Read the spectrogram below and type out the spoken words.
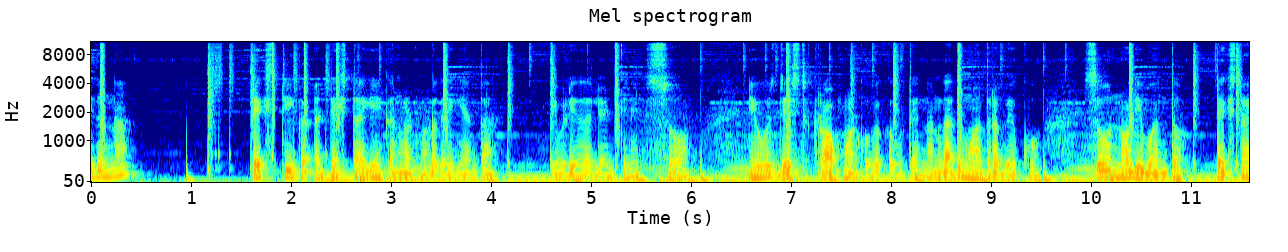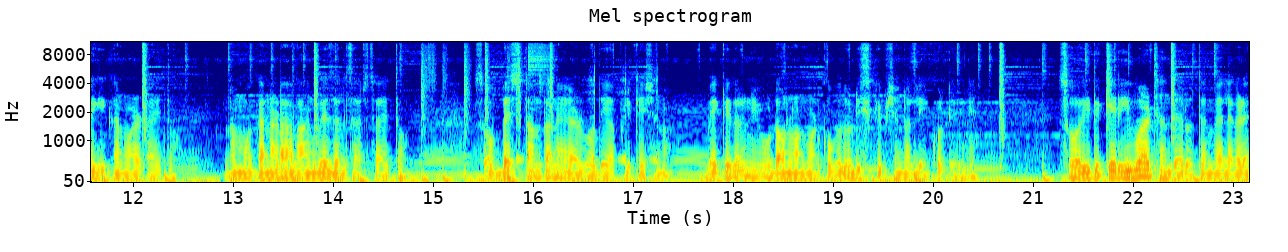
ಇದನ್ನು ಟೆಕ್ಸ್ಟಿಗೆ ಟೆಕ್ಸ್ಟಾಗಿ ಕನ್ವರ್ಟ್ ಮಾಡೋದು ಹೇಗೆ ಅಂತ ಈ ವಿಡಿಯೋದಲ್ಲಿ ಹೇಳ್ತೀನಿ. ಸೊ ನೀವು ಜಸ್ಟ್ ಕ್ರಾಪ್ ಮಾಡ್ಕೋಬೇಕಾಗುತ್ತೆ. ನನಗೆ ಅದು ಮಾತ್ರ ಬೇಕು. ಸೊ ನೋಡಿ ಬಂತು. ಟೆಕ್ಸ್ಟಾಗಿ ಕನ್ವರ್ಟ್ ಆಯಿತು. ನಮ್ಮ ಕನ್ನಡ ಲ್ಯಾಂಗ್ವೇಜಲ್ಲಿ ಸರ್ಚ್ ಆಯಿತು. ಸೊ ಬೆಸ್ಟ್ ಅಂತಲೇ ಹೇಳ್ಬೋದು ಈ ಅಪ್ಲಿಕೇಶನು ಬೇಕಿದ್ದರೆ ನೀವು ಡೌನ್ಲೋಡ್ ಮಾಡ್ಕೋಬೋದು. ಡಿಸ್ಕ್ರಿಪ್ಷನಲ್ಲಿ ಲಿಂಕ್ ಕೊಟ್ಟಿದ್ದೀನಿ. ಸೊ ಇದಕ್ಕೆ ರಿವರ್ಡ್ಸ್ ಅಂತ ಇರುತ್ತೆ ಮೇಲೆಗಡೆ.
